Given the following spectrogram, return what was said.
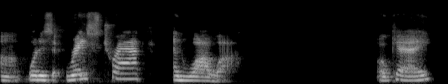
uh, what is it, RaceTrac and Wawa. Okay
